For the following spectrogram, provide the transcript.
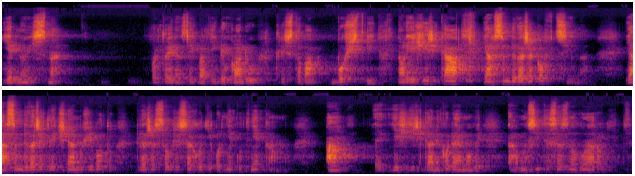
jedno jsme. Bude to jeden z těch velkých dokladů Kristova božství. No ale Ježíš říká, já jsem dveře kovcím. Já jsem dveře k věčnému životu. Dveře jsou, že se chodí od někud někam. A Ježíš říká Nikodémovi, musíte se znovu narodit.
